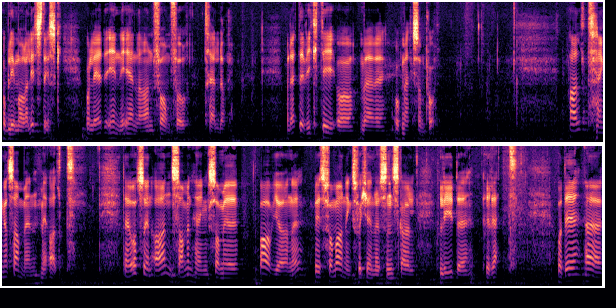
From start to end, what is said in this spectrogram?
og bli moralistisk og lede inn i en eller annen form for trelldom. Og Dette er viktig å være oppmerksom på. Alt henger sammen med alt. Det er også en annen sammenheng som er avgjørende hvis formaningsforkynnelsen skal lyde rett. Og det er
